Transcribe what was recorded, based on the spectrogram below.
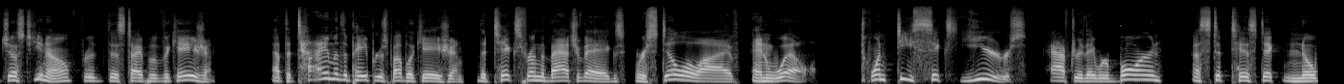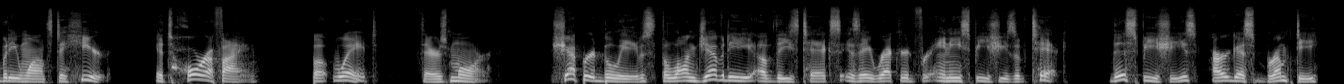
just, you know, for this type of occasion. At the time of the paper's publication, the ticks from the batch of eggs were still alive and well. 26 years after they were born, a statistic nobody wants to hear. It's horrifying. But wait, there's more. Shepard believes the longevity of these ticks is a record for any species of tick. This species, Argas brumpti,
